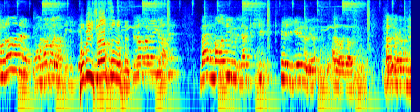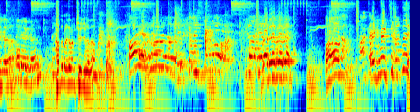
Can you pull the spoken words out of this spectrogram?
Vuramadı. Vuramadı. Bu bir şans mı? Sıra bana gitti. Ben mavi vuracağım. Küçük tehlikeli duruyor. Hadi bakalım. Hadi bakalım çocuk adam. Hadi bakalım. Hadi bakalım çocuk adam. Hayır vuramadım. İşte bu. Silahı Ver ver ver ver. Aha Kanka, ekmek çıktı.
